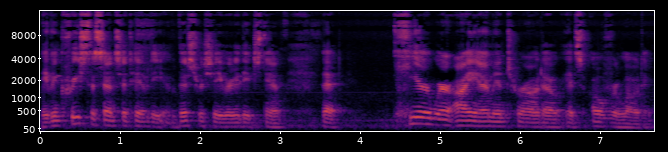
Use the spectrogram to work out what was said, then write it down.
they've increased the sensitivity of this receiver to the extent that here where I am in Toronto, it's overloading.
